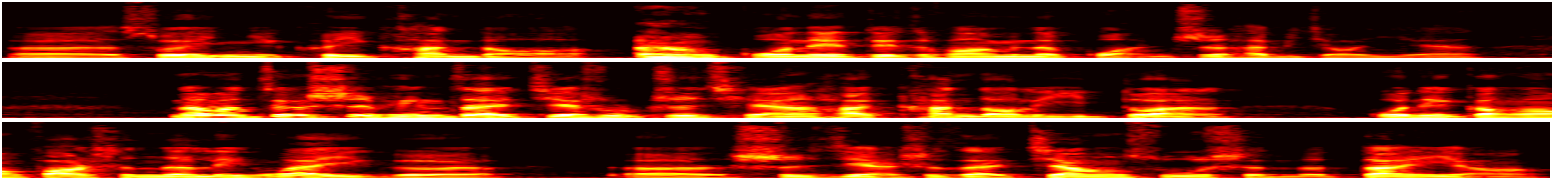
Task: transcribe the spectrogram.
呃，所以你可以看到国内对这方面的管制还比较严。那么这个视频在结束之前还看到了一段国内刚刚发生的另外一个呃事件，是在江苏省的丹阳。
